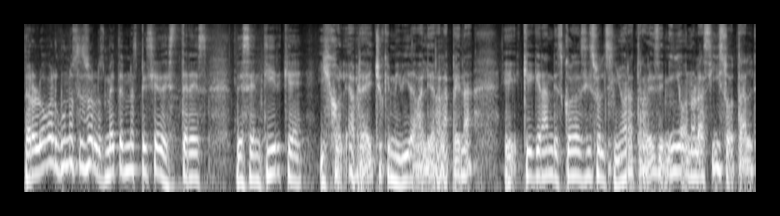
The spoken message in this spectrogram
Pero luego algunos eso los meten en una especie de estrés, de sentir que, híjole, habrá hecho que mi vida valiera la pena. Eh, qué grandes cosas hizo el Señor a través de mí o no las hizo, tal.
